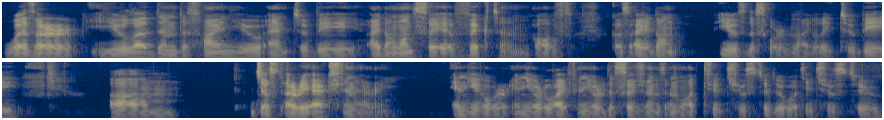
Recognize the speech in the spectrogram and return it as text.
whether you let them define you and to be i don't want to say a victim of because i don't use this word lightly to be um, just a reactionary in your in your life in your decisions and what you choose to do what you choose to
